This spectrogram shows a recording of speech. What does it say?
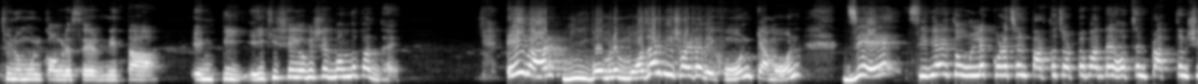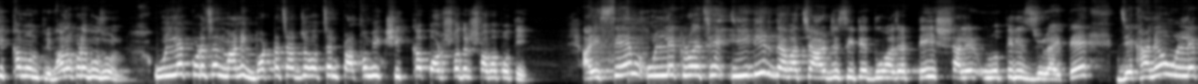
তৃণমূল কংগ্রেসের নেতা, এমপি, এই কি সেই অভিষেক বন্দ্যোপাধ্যায়? এইবার মানে মজার বিষয়টা দেখুন কেমন, যে সিবিআই তো উল্লেখ করেছেন পার্থ চট্টোপাধ্যায় হচ্ছেন প্রাক্তন শিক্ষামন্ত্রী, ভালো করে বুঝুন। উল্লেখ করেছেন মানিক ভট্টাচার্য হচ্ছেন প্রাথমিক শিক্ষা পর্ষদের সভাপতি। আর এই সেম উল্লেখ রয়েছে ইডির দেওয়া চার্জ সিটে দু সালের উনত্রিশ জুলাইতে, যেখানেও উল্লেখ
